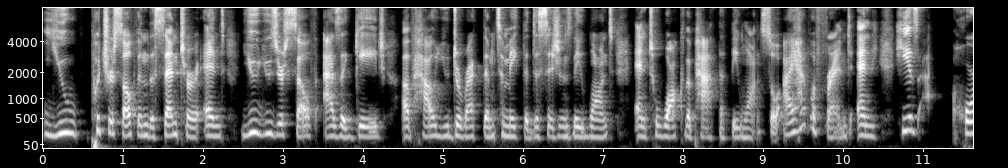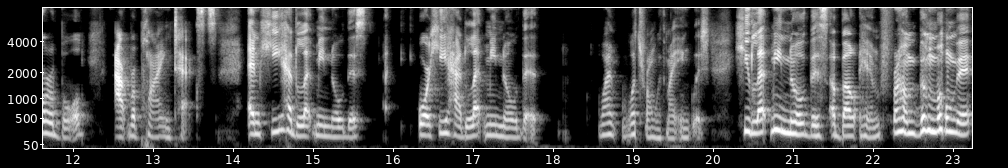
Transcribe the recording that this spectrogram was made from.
you put yourself in the center and you use yourself as a gauge of how you direct them to make the decisions they want and to walk the path that they want. So I have a friend and he is horrible at replying texts. And he had let me know this, or he had let me know that. Why, what's wrong with my English? He let me know this about him from the moment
